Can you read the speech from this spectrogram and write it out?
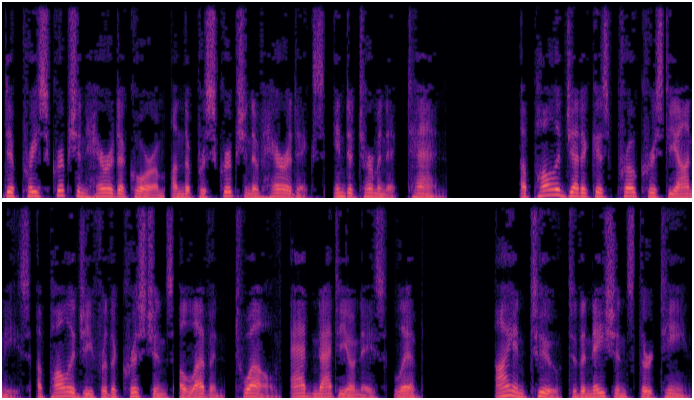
De Prescription Hereticorum on the prescription of heretics, indeterminate 10. Apologeticus pro Christianis Apology for the Christians 11, 12, Ad Nationes, lib. I and 2 to the nations 13.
